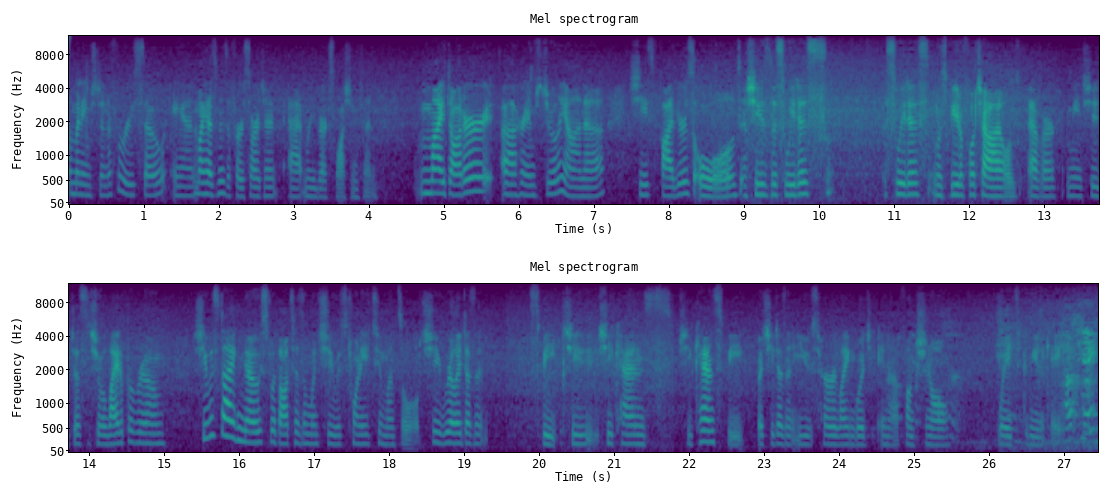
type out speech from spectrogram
Uh, my name is Jennifer Russo, and my husband's a first sergeant at Marine Barracks, Washington. My daughter, uh, her name's Juliana. She's five years old. She's the sweetest, sweetest, most beautiful child ever. I mean, she just she will light up a room. She was diagnosed with autism when she was 22 months old. She really doesn't speak. She she can she can speak, but she doesn't use her language in a functional way to communicate. Cupcake?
